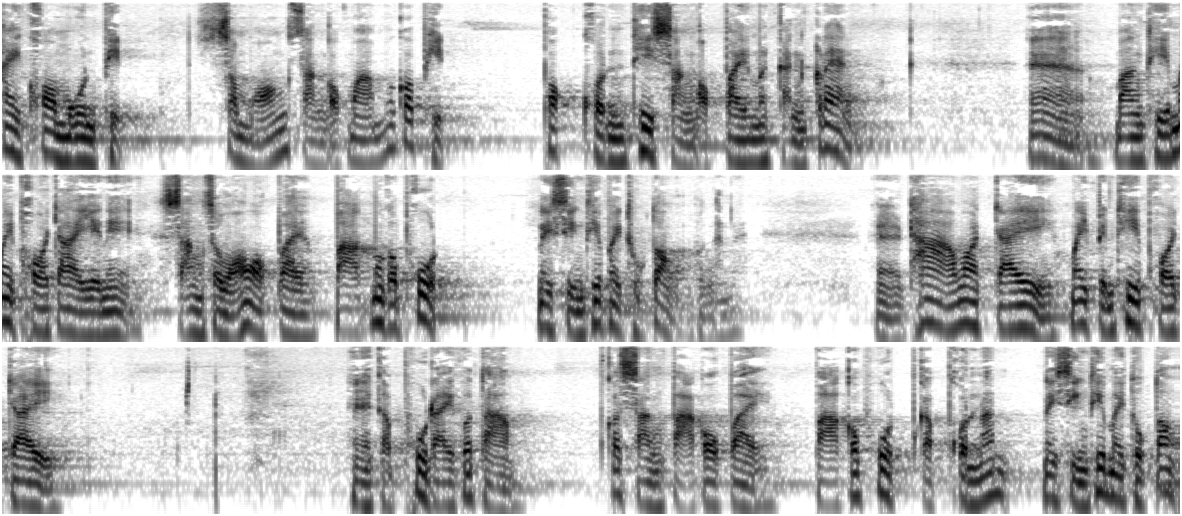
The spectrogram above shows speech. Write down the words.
ให้ข้อมูลผิดสมองสั่งออกมามันก็ผิด เพราะคนที่สั่งออกไปมันกลั่นแกล้ง บางทีไม่พอใจอย่างนี้สั่งสมองออกไป ปากมันก็พูดในสิ่งที่ไม่ถูกต้องเหมือนกันถ้าว่าใจไม่เป็นที่พอใจกับผู้ใดก็ตาม ก็สั่งปากออกไป ปากก็พูดกับคนนั้น ในสิ่งที่ไม่ถูกต้อง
